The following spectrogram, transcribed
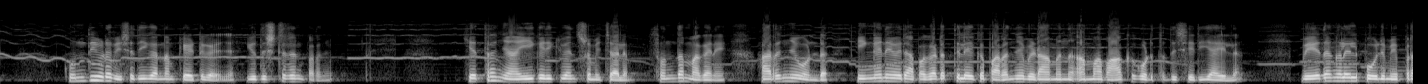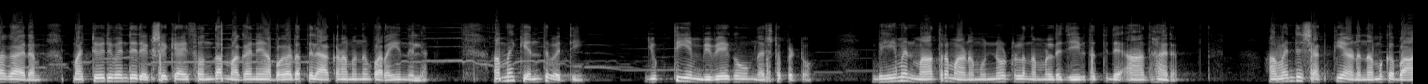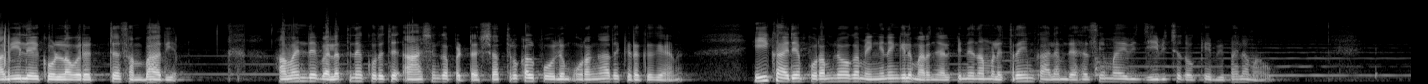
കുന്തിയുടെ വിശദീകരണം കേട്ടുകഴിഞ്ഞ് യുധിഷ്ഠിരൻ പറഞ്ഞു എത്ര ന്യായീകരിക്കുവാൻ ശ്രമിച്ചാലും സ്വന്തം മകനെ അറിഞ്ഞുകൊണ്ട് ഇങ്ങനെ ഒരു അപകടത്തിലേക്ക് പറഞ്ഞു വിടാമെന്ന് അമ്മ വാക്ക് കൊടുത്തത് ശരിയായില്ല. വേദങ്ങളിൽ പോലും ഇപ്രകാരം മറ്റൊരുവന്റെ രക്ഷയ്ക്കായി സ്വന്തം മകനെ അപകടത്തിലാക്കണമെന്ന് പറയുന്നില്ല. അമ്മയ്ക്ക് എന്ത് പറ്റി? യുക്തിയും വിവേകവും നഷ്ടപ്പെട്ടു? ഭീമൻ മാത്രമാണ് മുന്നോട്ടുള്ള നമ്മളുടെ ജീവിതത്തിന്റെ ആധാരം. അവന്റെ ശക്തിയാണ് നമുക്ക് ഭാവിയിലേക്കുള്ള ഒരൊറ്റ സമ്പാദ്യം. അവന്റെ ബലത്തിനെക്കുറിച്ച് ആശങ്കപ്പെട്ട് ശത്രുക്കൾ പോലും ഉറങ്ങാതെ കിടക്കുകയാണ്. ഈ കാര്യം പുറം ലോകം എങ്ങനെങ്കിലും അറിഞ്ഞാൽ പിന്നെ നമ്മൾ ഇത്രയും കാലം രഹസ്യമായി ജീവിച്ചതൊക്കെ വിഫലമാവും.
